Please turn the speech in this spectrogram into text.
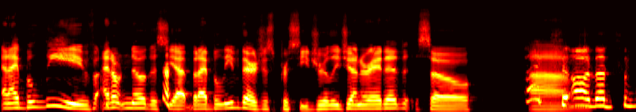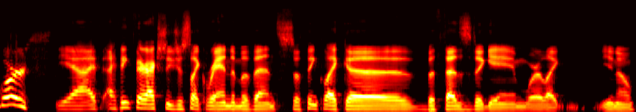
and I believe I don't know this yet, but I believe they're just procedurally generated. So? Um, oh, that's the worst. yeah, I, I think they're actually just like random events. So think like a Bethesda game where like you know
